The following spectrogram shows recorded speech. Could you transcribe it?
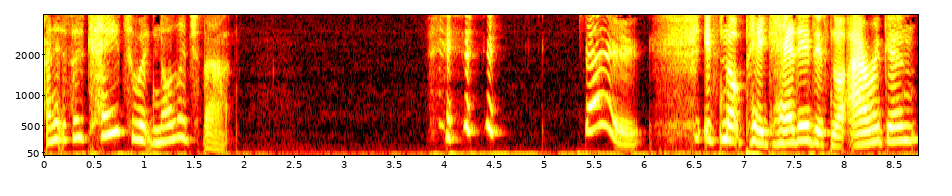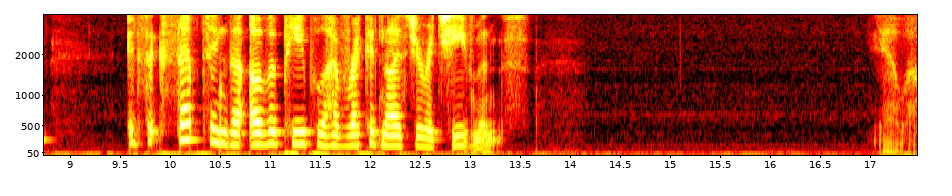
And it's okay to acknowledge that. no, it's not pig headed, it's not arrogant. It's accepting that other people have recognized your achievements. Yeah, well,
